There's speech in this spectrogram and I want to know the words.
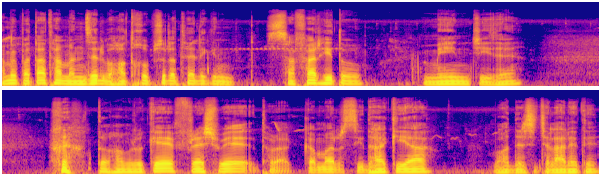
हमें पता था मंजिल बहुत खूबसूरत है, लेकिन सफ़र ही तो मेन चीज़ है। तो हम रुके फ्रेश हुए, थोड़ा कमर सीधा किया, बहुत देर से चला रहे थे।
